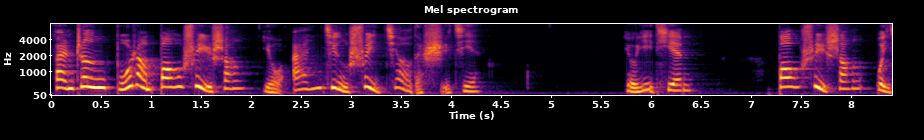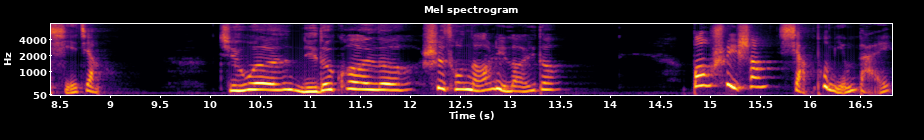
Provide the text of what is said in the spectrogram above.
反正不让包税商有安静睡觉的时间。有一天，包税商问鞋匠：“请问你的快乐是从哪里来的？”包税商想不明白。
